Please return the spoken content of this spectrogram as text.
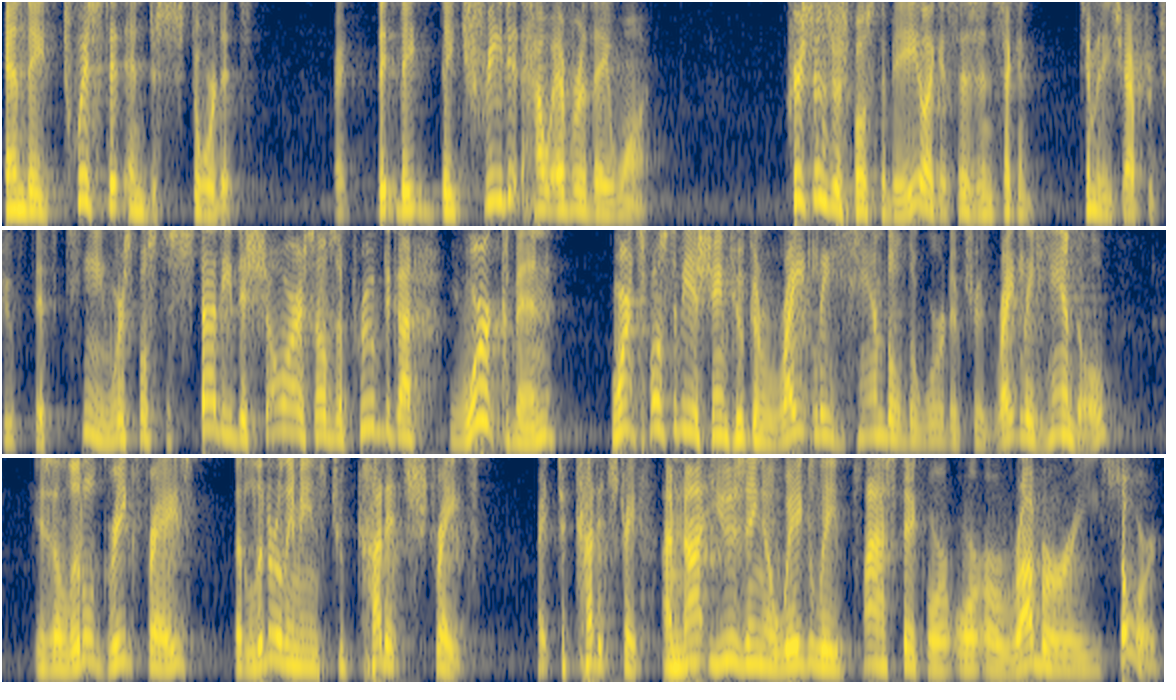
and they twist it and distort it. Right? They, they, they treat it however they want. Christians are supposed to be, like it says in 2 Timothy chapter 2, 15, we're supposed to study to show ourselves approved to God, workmen who aren't supposed to be ashamed, who can rightly handle the word of truth. Rightly handle is a little Greek phrase that literally means to cut it straight, right? To cut it straight. I'm not using a wiggly plastic or, or, or rubbery sword.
